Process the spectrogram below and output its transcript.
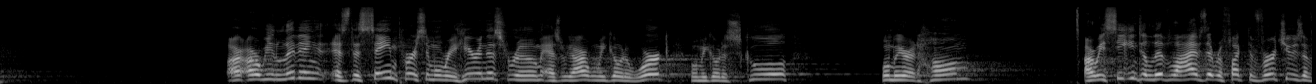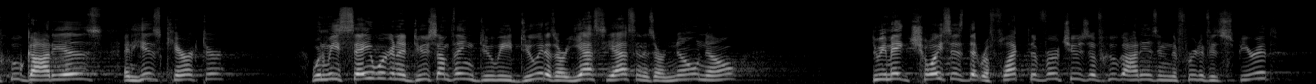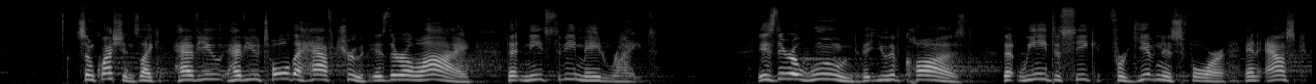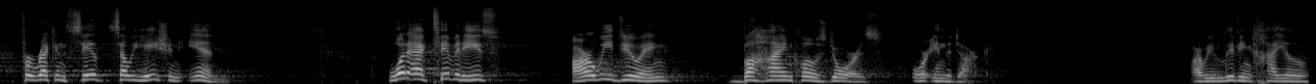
Are, are we living as the same person when we're here in this room as we are when we go to work, when we go to school, when we are at home? Are we seeking to live lives that reflect the virtues of who God is and His character? When we say we're going to do something, do we do it as our yes, yes, and as our no, no? Do we make choices that reflect the virtues of who God is and the fruit of His Spirit? Some questions like Have you, have you told a half truth? Is there a lie that needs to be made right? Is there a wound that you have caused that we need to seek forgiveness for and ask for reconciliation in? What activities are we doing behind closed doors or in the dark? Are we living chayil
